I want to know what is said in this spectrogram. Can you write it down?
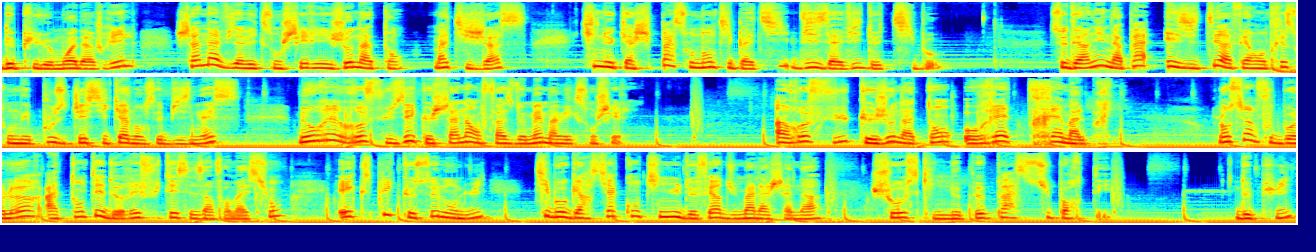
Depuis le mois d'avril, Shanna vit avec son chéri Jonathan Matijas, qui ne cache pas son antipathie vis-à-vis de Thibault. Ce dernier n'a pas hésité à faire entrer son épouse Jessica dans ses business, mais aurait refusé que Shanna en fasse de même avec son chéri. Un refus que Jonathan aurait très mal pris. L'ancien footballeur a tenté de réfuter ces informations et explique que selon lui, Thibaut Garcia continue de faire du mal à Shanna, chose qu'il ne peut pas supporter. Depuis,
